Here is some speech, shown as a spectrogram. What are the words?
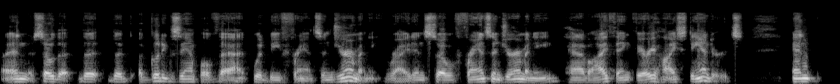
and so the, the, the, a good example of that would be France and Germany, right? And so France and Germany have, I think, very high standards. And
